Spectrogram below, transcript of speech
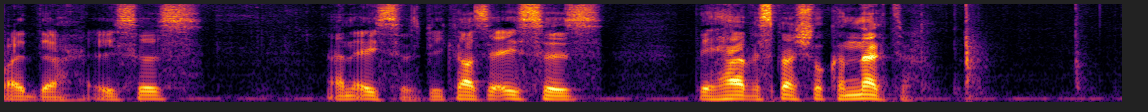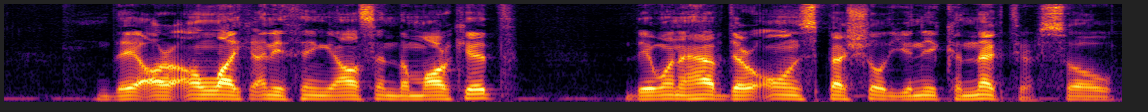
Right there, Asus and Asus. Because Asus, they have a special connector. They are unlike anything else in the market. They want to have their own special unique connector. So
